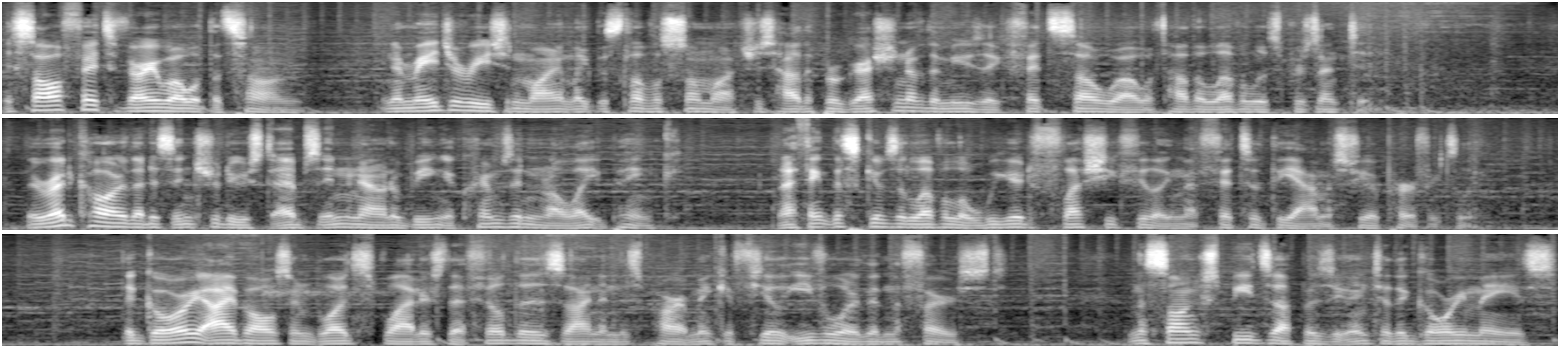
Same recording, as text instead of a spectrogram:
This all fits very well with the song, and a major reason why I like this level so much is how the progression of the music fits so well with how the level is presented. The red color that is introduced ebbs in and out of being a crimson and a light pink, and I think this gives the level a weird fleshy feeling that fits with the atmosphere perfectly. The gory eyeballs and blood splatters that fill the design in this part make it feel eviler than the first, and the song speeds up as you enter the gory maze,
